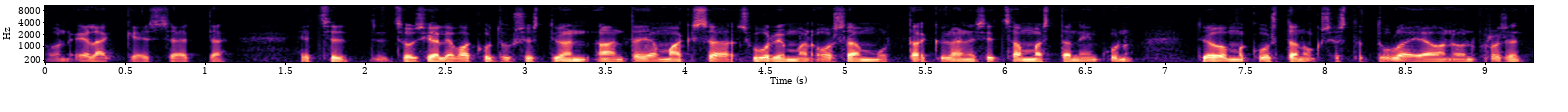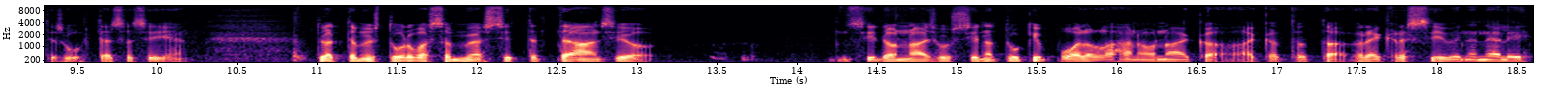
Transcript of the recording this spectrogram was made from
on eläkkeissä, että, että se sosiaalivakuutuksessa työnantaja maksaa suurimman osan, mutta kyllä ne sitten samasta niin kuin työvoimakustannuksesta tulee ja on, on prosenttisuhteessa siihen. työttömyysturvassa myös sitten tämä ansio sidonnaisuus siinä tukipuolellahan on aika, aika tota regressiivinen, eli,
